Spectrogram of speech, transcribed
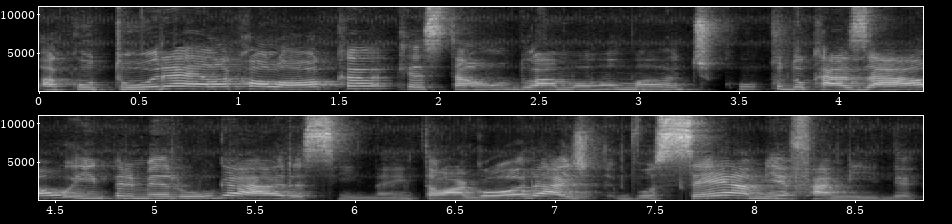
a cultura, ela coloca a questão do amor romântico do casal em primeiro lugar, assim, né? Então agora você é a minha família.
